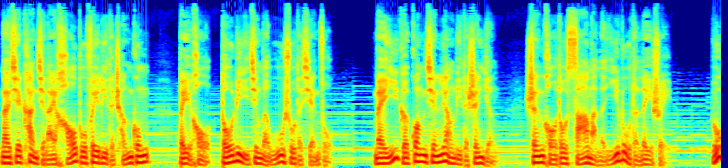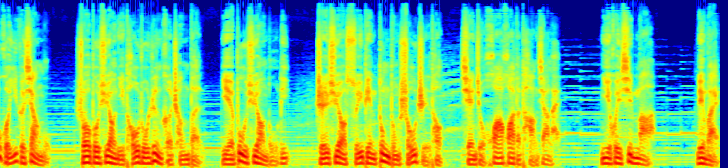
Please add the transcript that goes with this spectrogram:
那些看起来毫不费力的成功，背后都历经了无数的险阻。每一个光鲜亮丽的身影，身后都洒满了一路的泪水。如果一个项目说不需要你投入任何成本，也不需要努力，只需要随便动动手指头，钱就哗哗的躺下来，你会信吗？另外，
